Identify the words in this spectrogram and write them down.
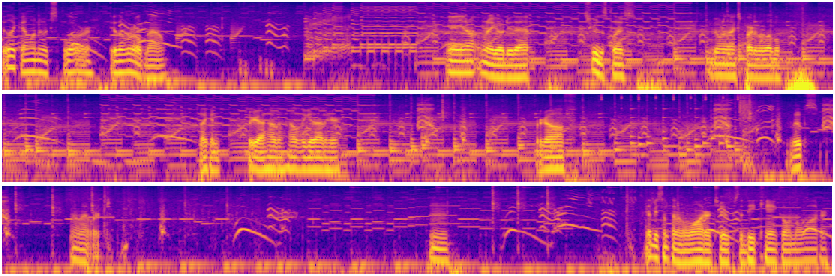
Feel like I want to explore the other world now. Yeah, you know, I'm gonna go do that. Screw this place. I'm going to the next part of the level. If I can figure out how the hell to get out of here. Frig off. Oops. Well, that worked. Hmm. There's gotta be something in the water too, because the bee can't go in the water.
